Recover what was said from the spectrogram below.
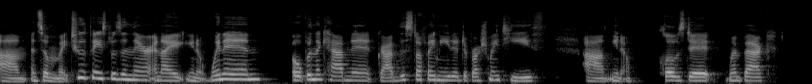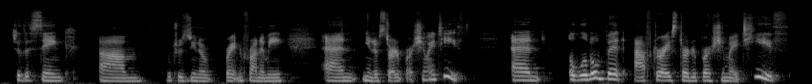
Um, and so my toothpaste was in there, and I, you know, went in, opened the cabinet, grabbed the stuff I needed to brush my teeth, um, you know, closed it, went back to the sink, um, which was, you know, right in front of me, and, you know, started brushing my teeth. And a little bit after I started brushing my teeth,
